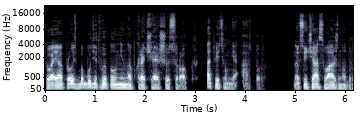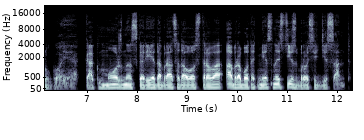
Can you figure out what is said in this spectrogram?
«Твоя просьба будет выполнена в кратчайший срок», — ответил мне Артур. «Но сейчас важно другое. Как можно скорее добраться до острова, обработать местность и сбросить десант.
